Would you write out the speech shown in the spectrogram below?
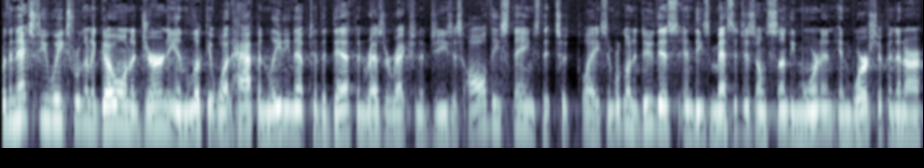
For the next few weeks, we're going to go on a journey and look at what happened leading up to the death and resurrection of Jesus. All these things that took place. And we're going to do this in these messages on Sunday morning, in worship, and in our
